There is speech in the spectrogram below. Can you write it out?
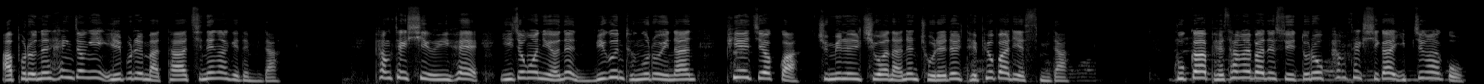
앞으로는 행정이 일부를 맡아 진행하게 됩니다. 평택시 의회 이정원 의원은 미군 등으로 인한 피해 지역과 주민을 지원하는 조례를 대표 발의했습니다. 국가 배상을 받을 수 있도록 평택시가 입증하고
